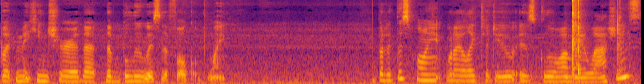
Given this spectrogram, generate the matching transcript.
but making sure that the blue is the focal point. But at this point, what I like to do is glue on my lashes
